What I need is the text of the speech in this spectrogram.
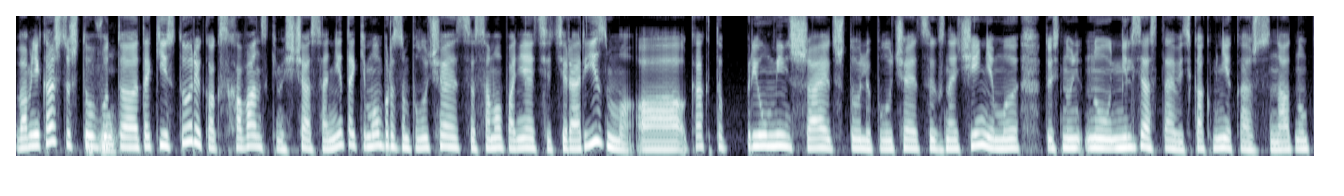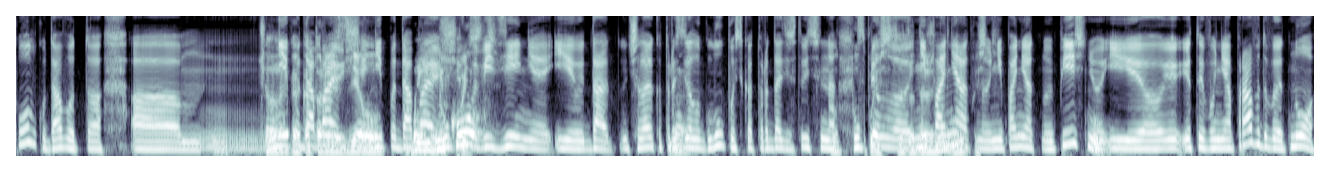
Вам не кажется, что вот, вот а, такие истории, как с Хованским сейчас, они таким образом, получается, само понятие терроризма а, как-то преуменьшает, что ли, получается, их значение. Мы, то есть, ну, ну нельзя ставить, как мне кажется, на одну полку, да, вот э, неподобающее, неподобающее поведение и, да, человек, который да. сделал глупость, который, да, действительно ну, спел непонятную, не непонятную песню, и э, это его не оправдывает, но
